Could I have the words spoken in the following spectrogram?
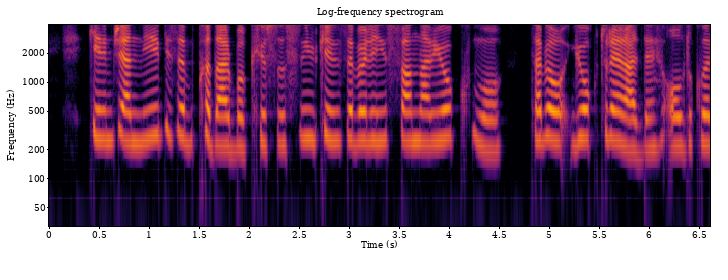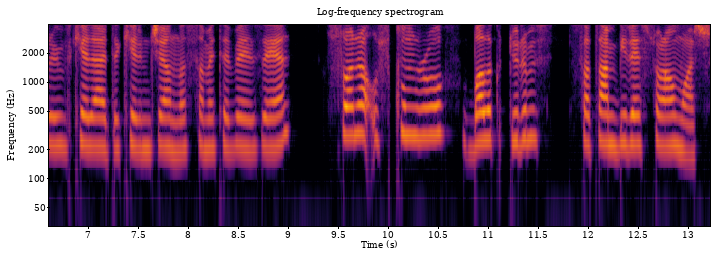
Kerimcan niye bize bu kadar bakıyorsunuz? Sizin ülkenizde böyle insanlar yok mu? Tabii o yoktur herhalde oldukları ülkelerde Kerimcan'la Samet'e benzeyen. Sonra uskumru balık dürüm satan bir restoran var.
